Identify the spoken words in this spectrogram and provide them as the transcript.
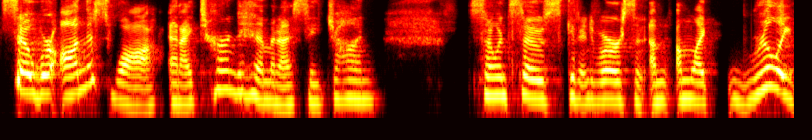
So, we're on this walk, and I turn to him and I say, John, so and so's getting divorced. And I'm, I'm like, really,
